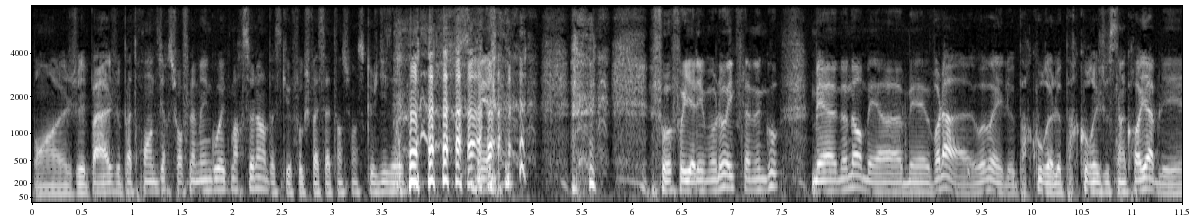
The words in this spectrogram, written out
bon, euh, je vais pas, je vais pas trop en dire sur Flamengo avec Marcelin, parce qu'il faut que je fasse attention à ce que je disais. mais, faut, faut y aller mollo avec Flamengo. Mais euh, non, non, mais mais voilà, ouais, ouais, le parcours, le parcours est juste incroyable et,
